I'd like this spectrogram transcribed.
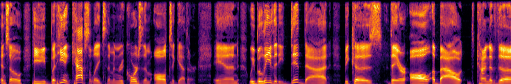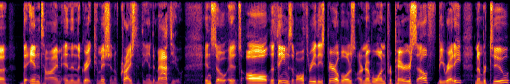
and so he, but he encapsulates them and records them all together, and we believe that he did that because they are all about kind of the the end time and then the great commission of Christ at the end of Matthew. And so it's all the themes of all three of these parables are number 1 prepare yourself, be ready. Number 2,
